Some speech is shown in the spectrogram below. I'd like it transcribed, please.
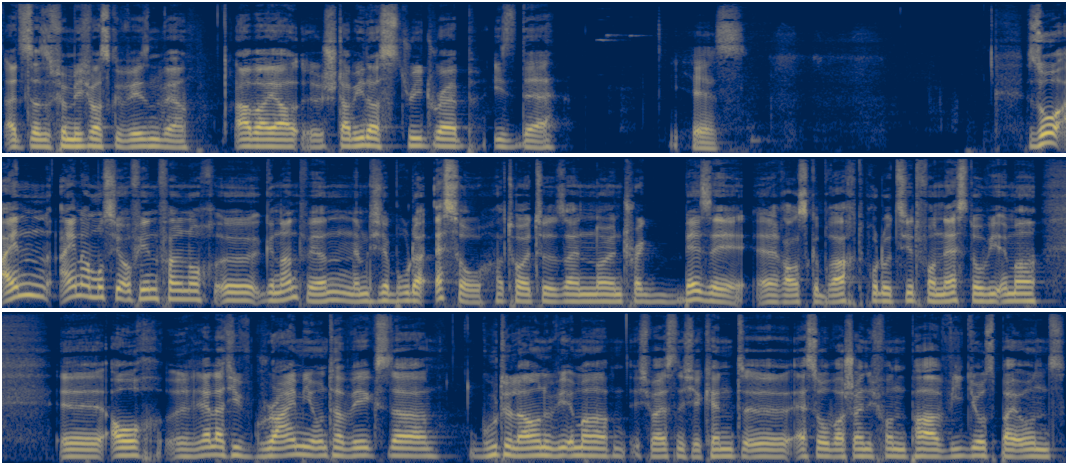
als dass es für mich was gewesen wäre. Aber ja, äh, stabiler Street-Rap is there. Yes. So, ein, einer muss hier auf jeden Fall noch äh, genannt werden, nämlich der Bruder Esso hat heute seinen neuen Track Beze äh, rausgebracht, produziert von Nesto wie immer. Äh, auch relativ grimy unterwegs da. Gute Laune wie immer. Ich weiß nicht, ihr kennt äh, Esso wahrscheinlich von ein paar Videos bei uns.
